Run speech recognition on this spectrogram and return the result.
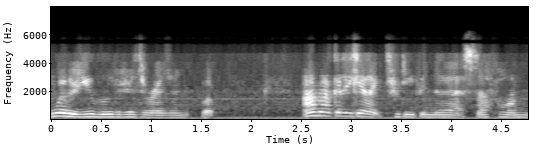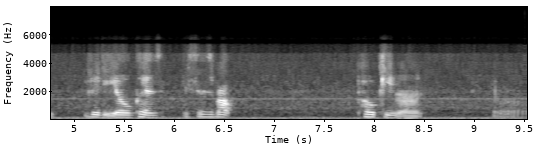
Whether you believe it is or isn't, but I'm not gonna get like too deep into that stuff on video because this is about Pokemon. Uh,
